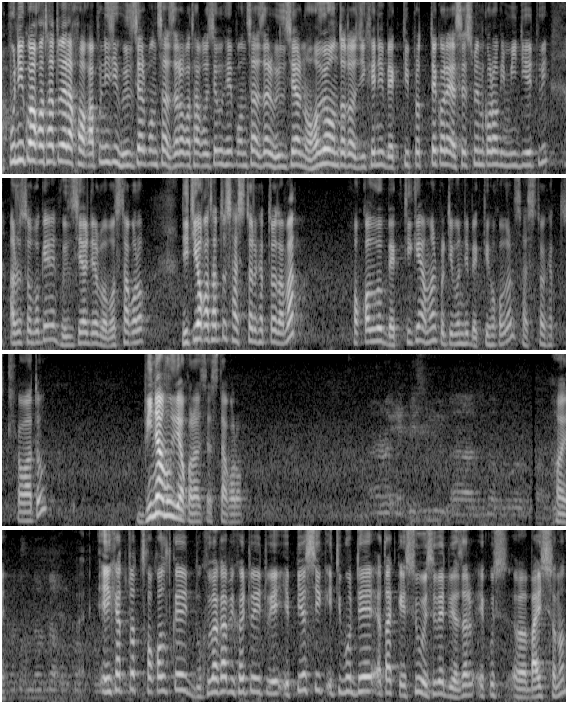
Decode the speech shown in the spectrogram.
আপুনি কোৱা কথাটোৱে ৰাখক আপুনি যি হুইল চেয়াৰ পঞ্চাছ হাজাৰৰ কথা কৈছে সেই পঞ্চাছ হাজাৰ হুইল চেয়াৰ নহ'লেও অন্ততঃ যিখিনি ব্যক্তি প্ৰত্যেকৰে এছেছমেণ্ট কৰক ইমিডিয়েটলি আৰু চবকে হুইল চেয়াৰ দিয়াৰ ব্যৱস্থা কৰক। দ্বিতীয় কথাটো স্বাস্থ্যৰ ক্ষেত্ৰত আমাক সকলো ব্যক্তিকে আমাৰ প্ৰতিবন্ধী ব্যক্তিসকলৰ স্বাস্থ্য সেৱাটো বিনামূলীয়া কৰাৰ চেষ্টা কৰক। হয়। এই ক্ষেত্ৰত সকলোতকৈ দুখ লগা বিষয়টো এইটোৱে এ পি এছ চিক ইতিমধ্যে এটা কেছো হৈছিলে দুহেজাৰ একৈছ বাইছ চনত।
